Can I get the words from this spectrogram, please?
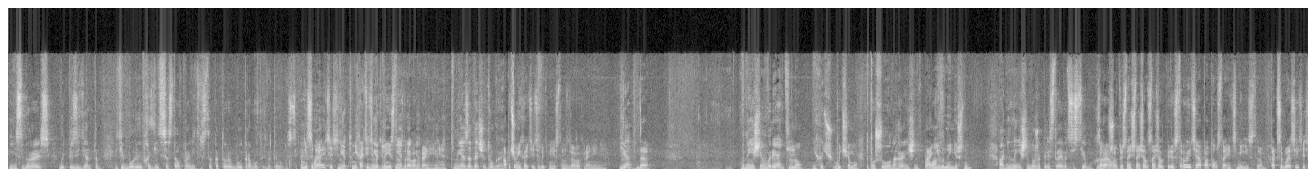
и не собираюсь быть президентом, и тем более входить в состав правительства, которое будет работать в этой области. Не Моя- собираетесь? Нет. Не хотите нет, быть министром нет, нет, нет, нет, здравоохранения? нет. У меня задача другая. А почему не хотите быть министром здравоохранения? Я Да. в нынешнем варианте Ну. не хочу. Почему? Потому что он ограничен в А правах. не в нынешнем. А не в нынешнем нужно перестраивать систему. Хорошо. заново. То есть, значит, сначала, сначала перестроите, а потом станете министром. Так согласитесь?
